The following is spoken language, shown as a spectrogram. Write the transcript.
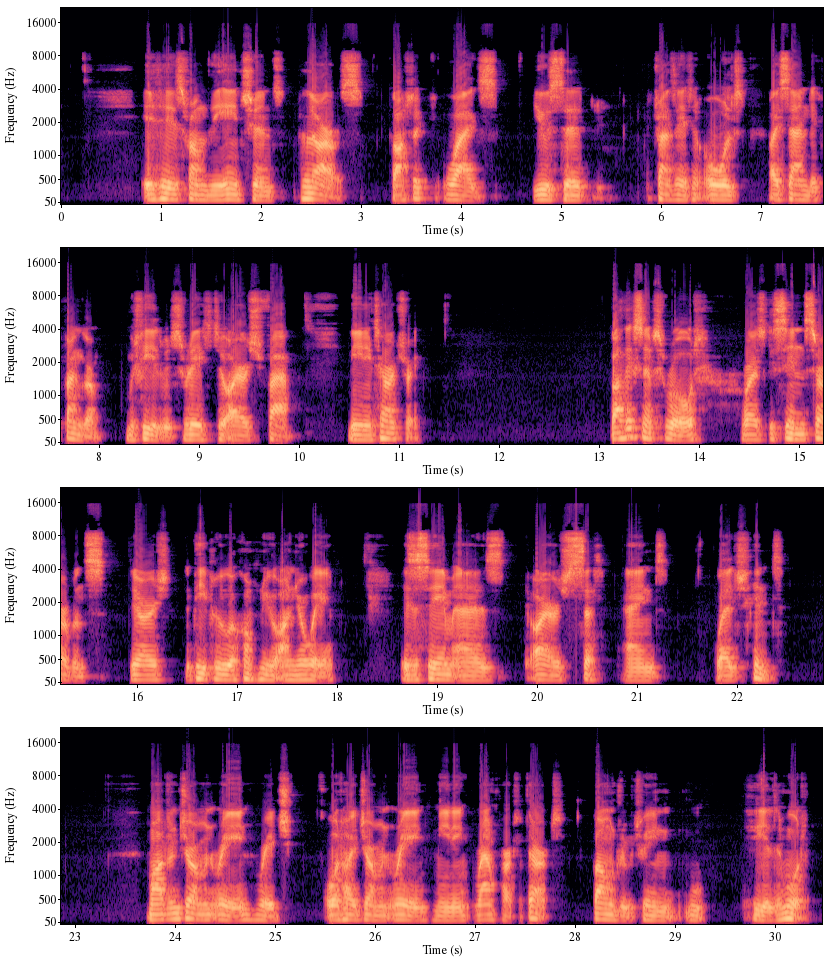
It is from the ancient Polaris. Gothic wags used to translate an old Icelandic fangr, which is related to Irish fa, meaning territory. Gothic snips wrote, whereas Gasin servants, the Irish, the people who accompany you on your way, is the same as Irish sit and Welsh hint. Modern German rain, ridge, Old High German rain, meaning rampart of dirt, boundary between field and wood,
